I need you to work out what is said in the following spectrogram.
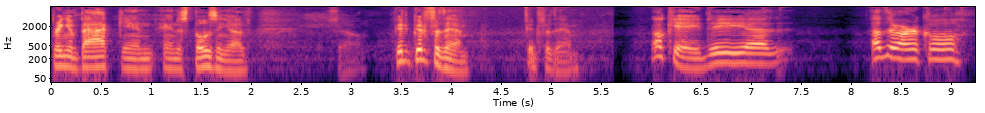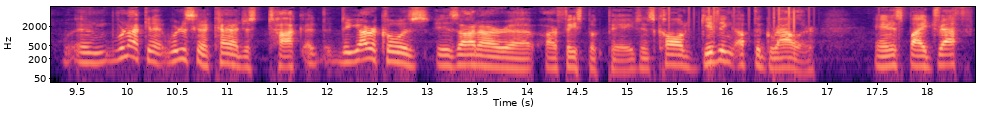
bringing back and, and disposing of. So good, good for them. Good for them. Okay, the uh, other article, and we're not gonna, we're just gonna kind of just talk. Uh, the article is is on our uh, our Facebook page, and it's called "Giving Up the Growler," and it's by Draft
